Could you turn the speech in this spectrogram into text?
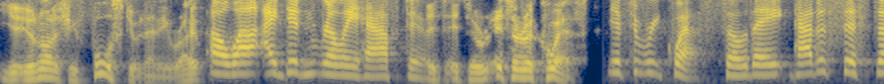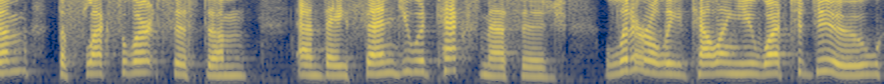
you're not actually forced to in any right. Oh well, I didn't really have to. It, it's a it's a request. It's a request. So they had a system, the Flex Alert system, and they send you a text message literally telling you what to do.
